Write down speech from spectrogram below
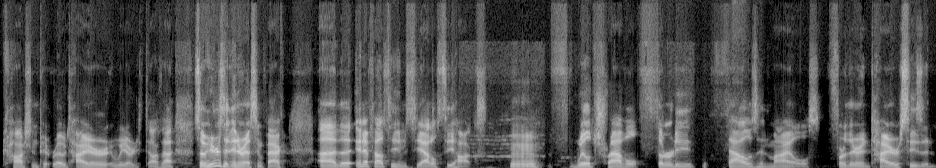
caution pit road tire. We already talked that. So here's an interesting fact: uh, the NFL team Seattle Seahawks Mhm. will travel thirty thousand miles for their entire season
